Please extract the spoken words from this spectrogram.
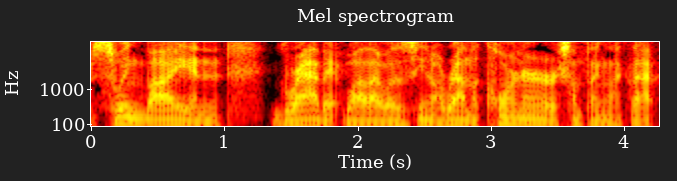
swing by and grab it while I was, you know, around the corner or something like that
